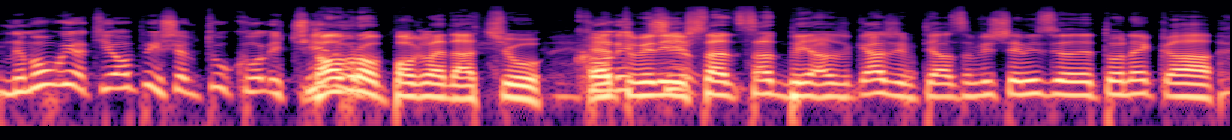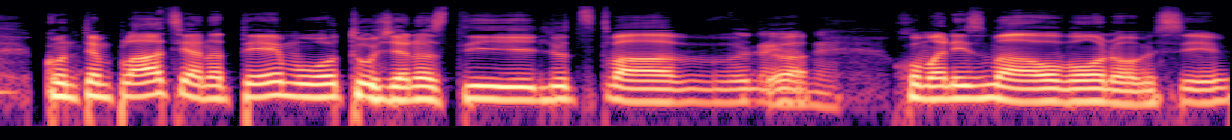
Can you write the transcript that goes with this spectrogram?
Ne mogu da ti opišem tu količinu. Dobro, pogledat ću. Eto Količinu- vidiš, sad, sad bi, ja kažem ti, ja sam više mislio da je to neka kontemplacija na temu otuđenosti ljudstva, Ne, ne, humanizma, ovo ono, mislim.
